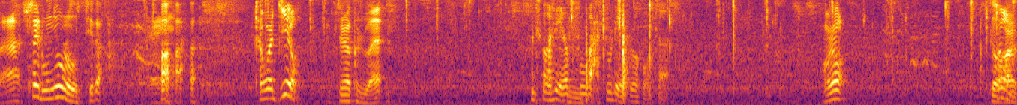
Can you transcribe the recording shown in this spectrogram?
哎，谁煮牛肉起来？哈哈哈。吃块鸡肉，这可软，瞅这个铺吧，煮这时候好吃。好肉，这玩意儿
